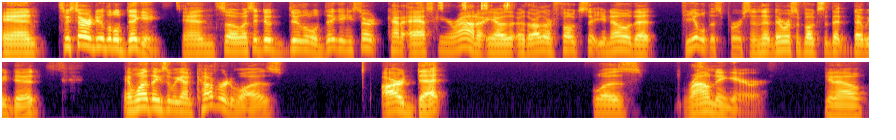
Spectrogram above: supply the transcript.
And so we started to do a little digging. And so as I do do a little digging, you start kind of asking around, you know, are there other folks that you know that deal with this person? That there were some folks that, that we did. And one of the things that we uncovered was our debt was rounding error. You know,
